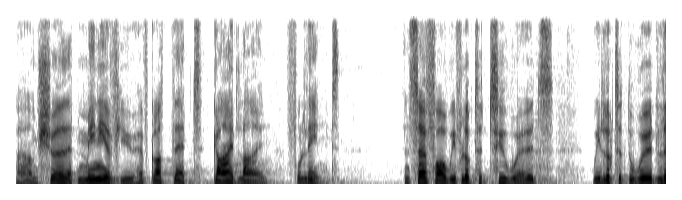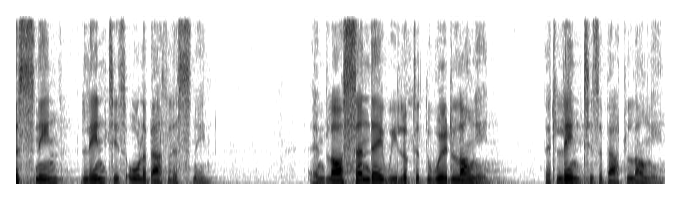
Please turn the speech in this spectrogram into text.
Uh, I'm sure that many of you have got that guideline for Lent. And so far we've looked at two words. We looked at the word listening. Lent is all about listening. And last Sunday we looked at the word longing, that Lent is about longing.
